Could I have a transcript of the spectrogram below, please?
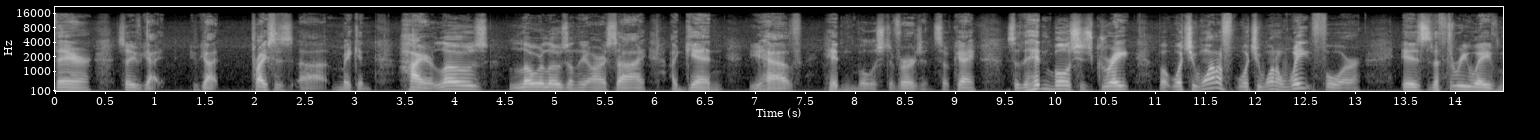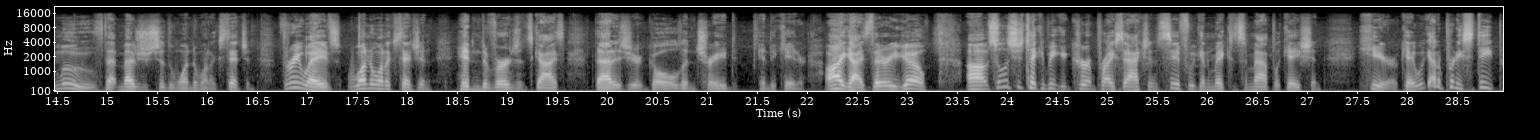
there. So you've got you've got prices uh, making higher lows, lower lows on the RSI. Again, you have hidden bullish divergence. Okay, so the hidden bullish is great, but what you want to what you want to wait for is the three wave move that measures to the one to one extension. Three waves, one to one extension, hidden divergence, guys. That is your golden trade indicator. All right, guys, there you go. Uh, so let's just take a peek at current price action, see if we can make some application here. Okay, we got a pretty steep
